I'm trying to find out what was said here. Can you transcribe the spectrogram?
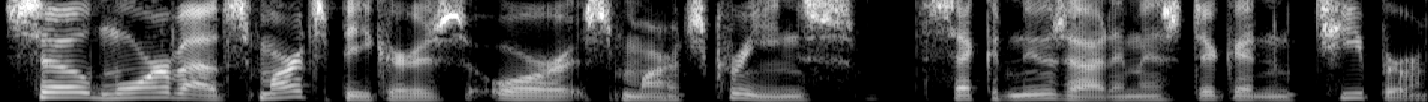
so more about smart speakers or smart screens. The second news item is they're getting cheaper.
